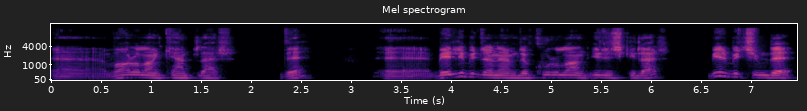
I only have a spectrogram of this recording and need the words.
e, var olan kentlerde e, belli bir dönemde kurulan ilişkiler bir biçimde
